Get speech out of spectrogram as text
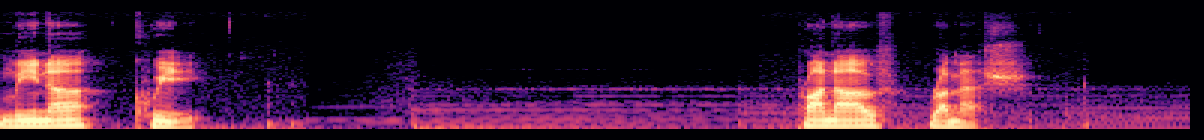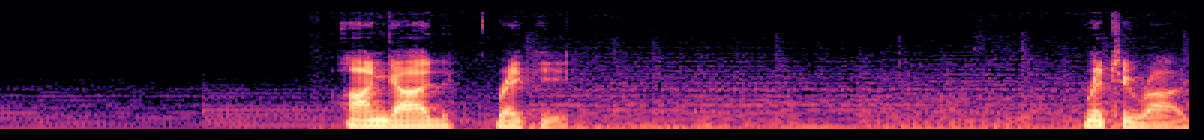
Lena Kui. Pranav Ramesh. Angad Reiki. Rituraj.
